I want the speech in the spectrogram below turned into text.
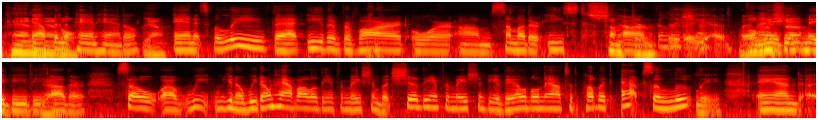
the and Up in the Panhandle. Panhandle. Yeah. And it's believed that either Brevard or um, some other east Sumter. um, Volusia. uh, Volusia? Maybe, maybe the Yeah. other. So uh, we, you know, we don't have all of the information, but should the information be available now to the public? Absolutely. And uh,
